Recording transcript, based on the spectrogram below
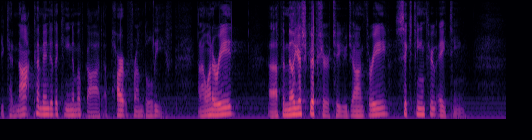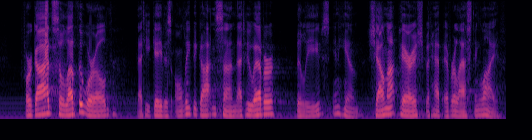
You cannot come into the kingdom of God apart from belief. And I want to read a familiar scripture to you John 3 16 through 18. For God so loved the world that he gave his only begotten Son, that whoever believes in him shall not perish but have everlasting life.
